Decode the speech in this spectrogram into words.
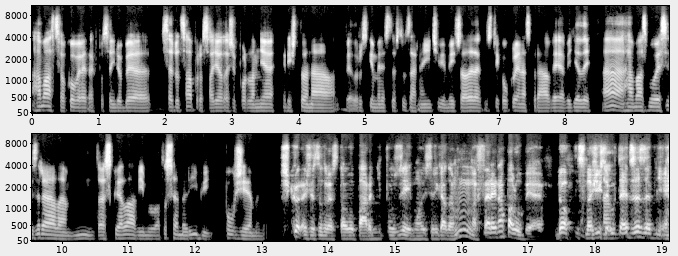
Hamas celkově tak v poslední době se docela prosadil, takže podle mě, když to na běloruském ministerstvu zahraničí vymýšleli, tak prostě koukli na zprávy a viděli, a ah, Hamas bojuje s Izraelem, hmm, to je skvělá výmluva, to se mi líbí, použijeme je. Škoda, že se to nestalo pár dní později. Mohli si říkat, hm, fery na palubě. No, snaží se no. utéct ze země.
